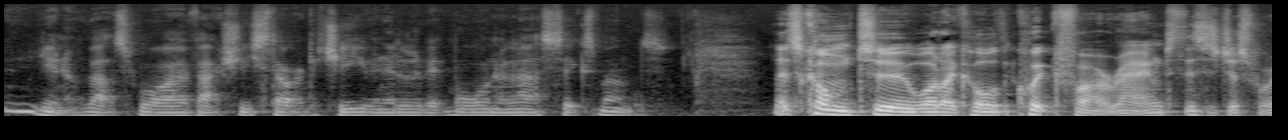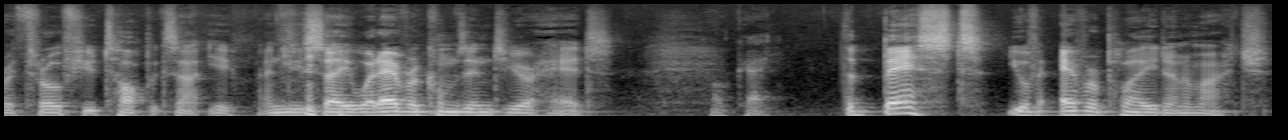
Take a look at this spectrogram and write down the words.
you know that's why I've actually started achieving a little bit more in the last six months. Let's come to what I call the quick fire round. This is just where I throw a few topics at you, and you say whatever comes into your head. Okay. The best you've ever played in a match.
